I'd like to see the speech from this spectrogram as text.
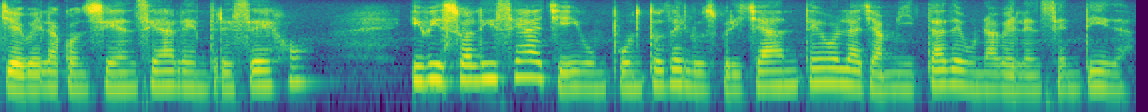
Lleve la conciencia al entrecejo y visualice allí un punto de luz brillante o la llamita de una vela encendida.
